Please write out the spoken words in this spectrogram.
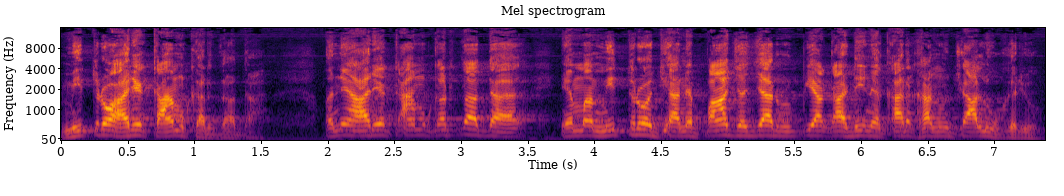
મિત્રો હારે કામ કરતા હતા. અને હારે કામ કરતા હતા, એમાં મિત્રો થયા અને પાંચ હજાર રૂપિયા કાઢીને કારખાનું ચાલુ કર્યું.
